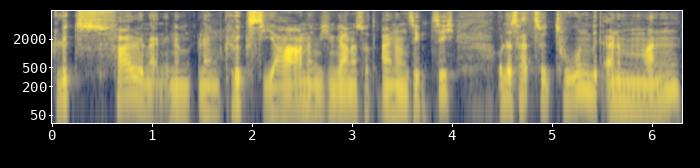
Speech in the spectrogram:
Glücksfall in einem, in einem Glücksjahr, nämlich im Jahr 1971. Und das hat zu tun mit einem Mann,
